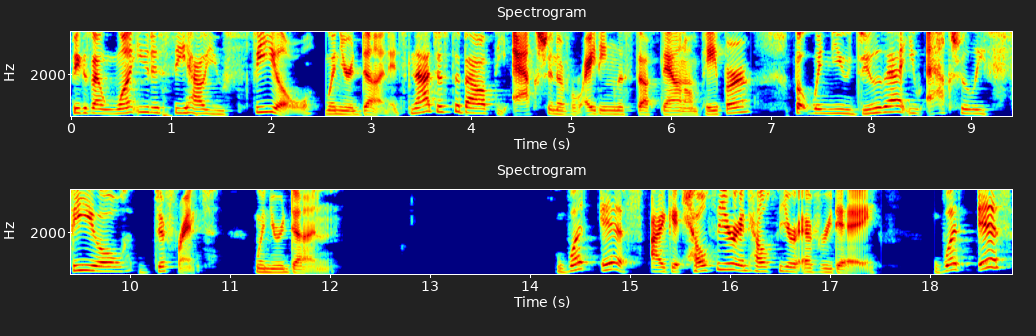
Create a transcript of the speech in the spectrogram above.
because I want you to see how you feel when you're done. It's not just about the action of writing the stuff down on paper, but when you do that, you actually feel different when you're done. What if I get healthier and healthier every day? What if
